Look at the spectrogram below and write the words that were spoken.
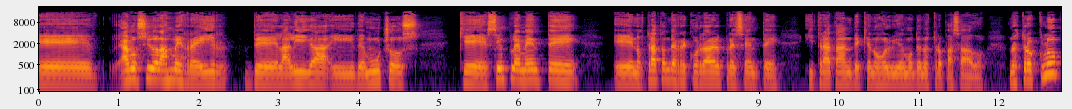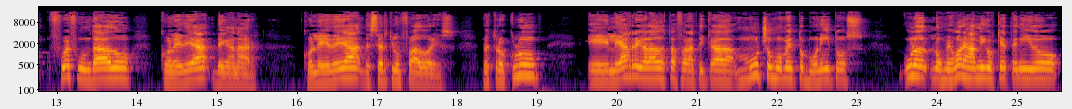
Eh, hemos sido las me reír de la liga y de muchos que simplemente eh, nos tratan de recordar el presente y tratan de que nos olvidemos de nuestro pasado. Nuestro club fue fundado con la idea de ganar, con la idea de ser triunfadores. Nuestro club eh, le ha regalado a esta fanaticada muchos momentos bonitos. Uno de los mejores amigos que he tenido,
